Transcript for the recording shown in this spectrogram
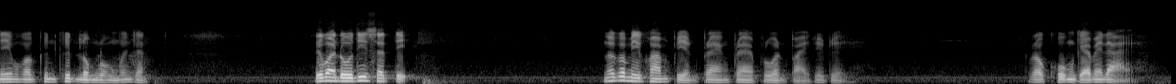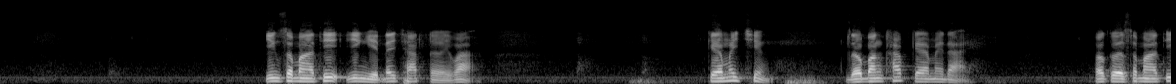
นี้มันก็ขึ้นขึ้นลงลงเหมือนกัน หรือมาดูที่สติ แล้วก็มีความเปลี่ยนแปลงแปรปรวนไปเรื่อยๆเราคุมแกไม่ได้ ยิ่งสมาธิยิ่งเห็นได้ชัดเลยว่า แกไม่เชี่ยงเราบังคับแกไม่ได้พอเกิดสมาธิ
